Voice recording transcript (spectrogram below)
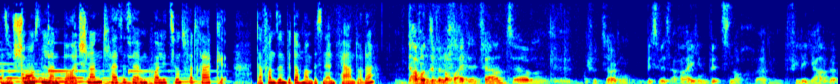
Also Chancenland Deutschland heißt es ja im Koalitionsvertrag. Davon sind wir doch noch ein bisschen entfernt, oder? Davon sind wir noch weit entfernt. Ähm, würde sagen, bis wir es erreichen, wird es noch ähm, viele Jahre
